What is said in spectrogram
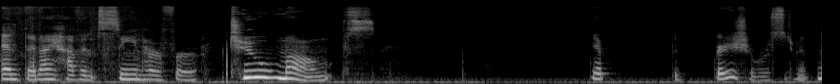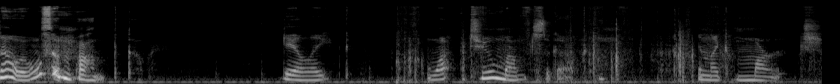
And then I haven't seen her for two months. Yep. Pretty sure we're student. No, it was a month ago. Yeah, like, what, two months ago. In like March.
